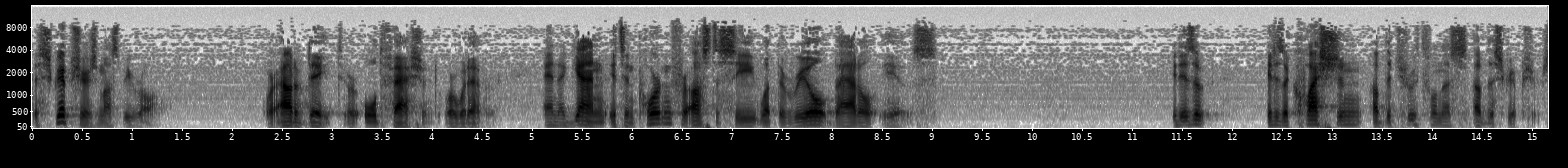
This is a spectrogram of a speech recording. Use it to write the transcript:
the scriptures must be wrong, or out of date, or old fashioned, or whatever. And again, it's important for us to see what the real battle is. It is a, it is a question of the truthfulness of the scriptures.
